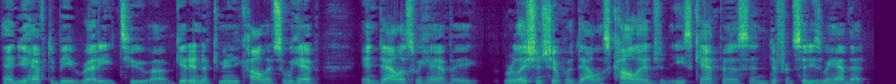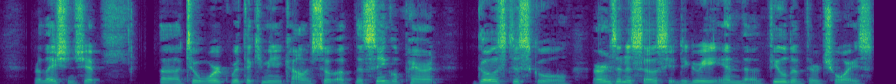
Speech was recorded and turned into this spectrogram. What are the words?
and you have to be ready to uh, get into community college so we have in dallas we have a relationship with dallas college and east campus and different cities we have that relationship uh, to work with the community college. So uh, the single parent goes to school, earns an associate degree in the field of their choice.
